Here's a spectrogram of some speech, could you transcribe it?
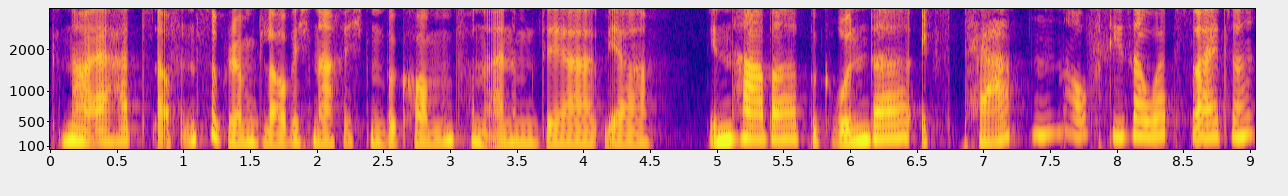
Genau, er hat auf Instagram, glaube ich, Nachrichten bekommen von einem der ja Inhaber, Begründer, Experten auf dieser Webseite.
